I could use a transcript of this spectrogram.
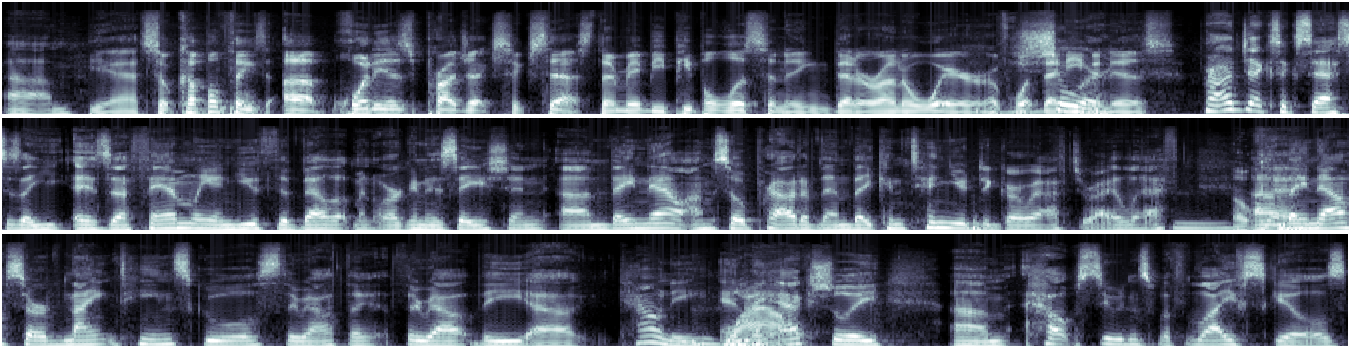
Um, Yeah. So, a couple things. Uh, what is Project Success? There may be people listening that are unaware of what that even is. Project Success is a is a family and youth development organization. Um, they now I'm so proud of them. They continued to grow after I left. Okay. Um, they now serve 19 schools throughout the throughout the uh, county, and Wow. they actually um, help students with life skills.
